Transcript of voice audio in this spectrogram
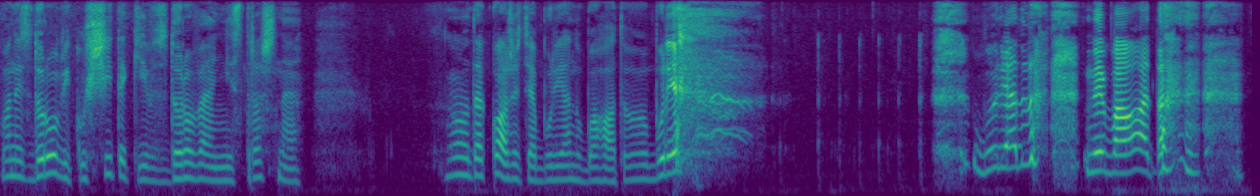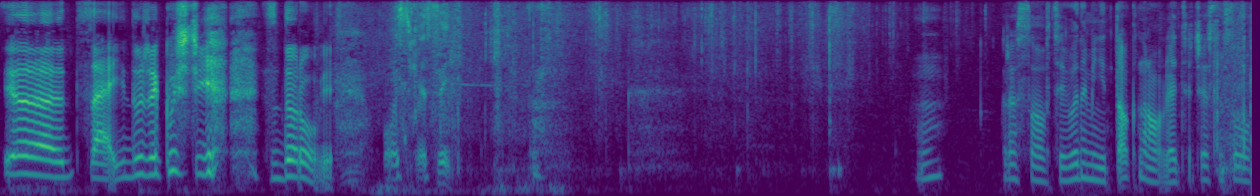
вони здорові, кущі такі здоровенні, страшне. Ну, так кажеться, бур'яну багато. Бур'я... Бур'яну небагато. Е, Це і дуже кущі здорові. Ось висить. Красавці, вони мені так нравляться, чесне слово.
